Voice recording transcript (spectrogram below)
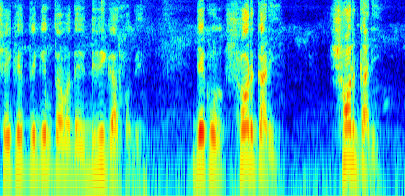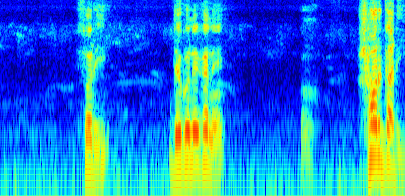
সেই ক্ষেত্রে কিন্তু আমাদের দীর্ঘার হবে। দেখুন, সরকারি সরকারি সরি দেখুন এখানে সরকারি।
